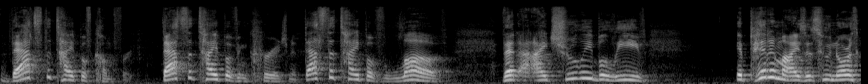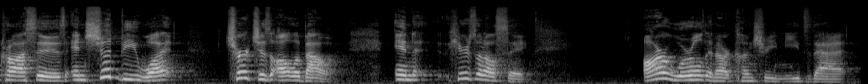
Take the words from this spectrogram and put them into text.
that's the type of comfort. That's the type of encouragement. That's the type of love that I truly believe epitomizes who NorthCross is and should be what church is all about. And here's what I'll say our world and our country needs that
